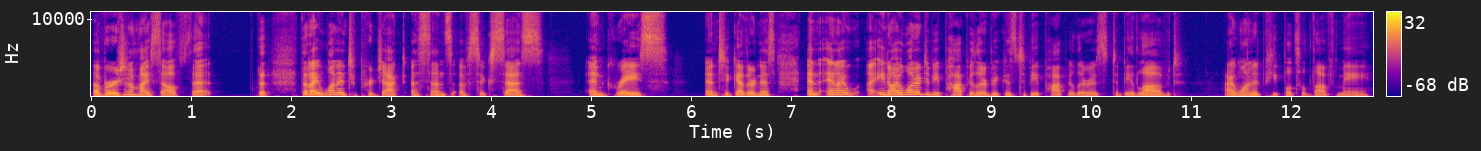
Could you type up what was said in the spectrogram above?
a version of myself that that that I wanted to project a sense of success and grace and togetherness. And and I you know I wanted to be popular because to be popular is to be loved. I wanted people to love me.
